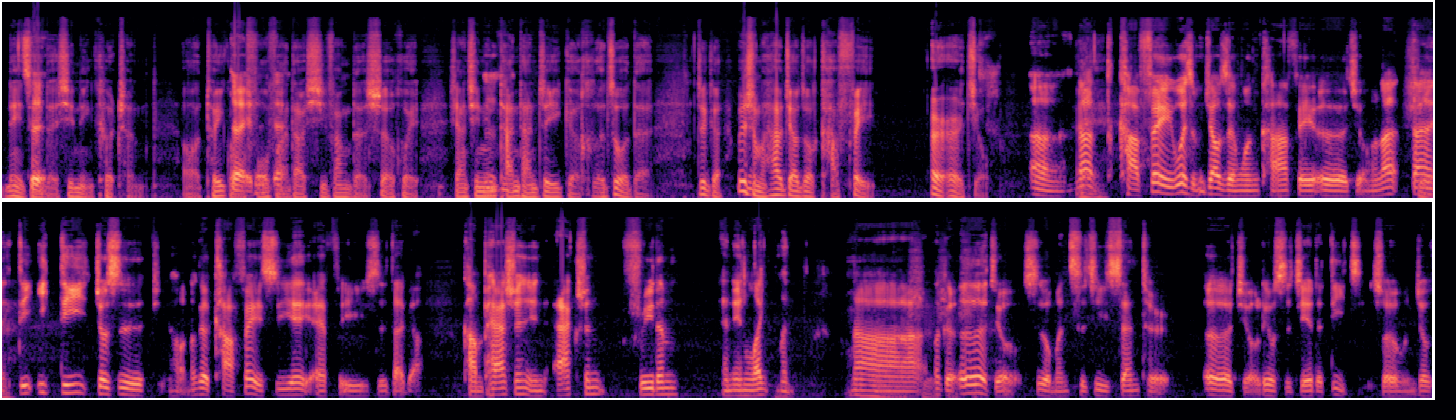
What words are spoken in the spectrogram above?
内在的心灵课程，哦，推广佛法到西方的社会。想请您嗯谈谈这一个合作的这个为什么它叫做咖啡二二九？嗯，那哎咖啡为什么叫人文咖啡二二九？那当然第一第一就是好那个咖啡 C A F E 是代表 compassion in action, freedom and enlightenment。那那个二二九是我们慈济 Center 二二九六十街的地址，所以我们就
